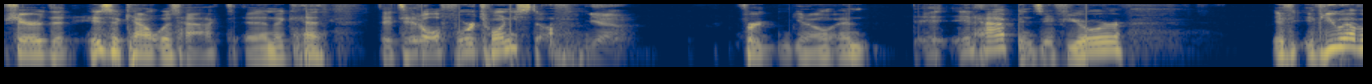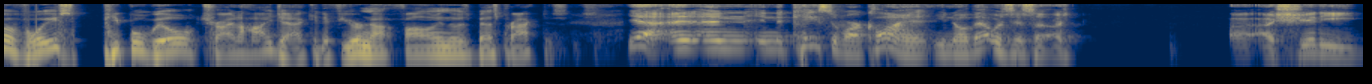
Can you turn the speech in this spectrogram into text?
shared that his account was hacked. And again, they did all 420 stuff. Yeah. For, you know, and it, it happens. If you're, if, if you have a voice, people will try to hijack it if you're not following those best practices. Yeah. And, and in the case of our client, you know, that was just a, a, a shitty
